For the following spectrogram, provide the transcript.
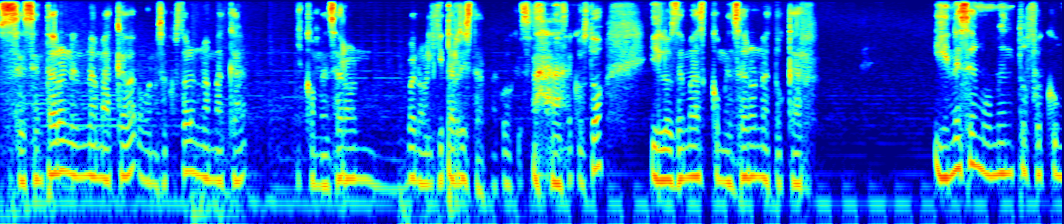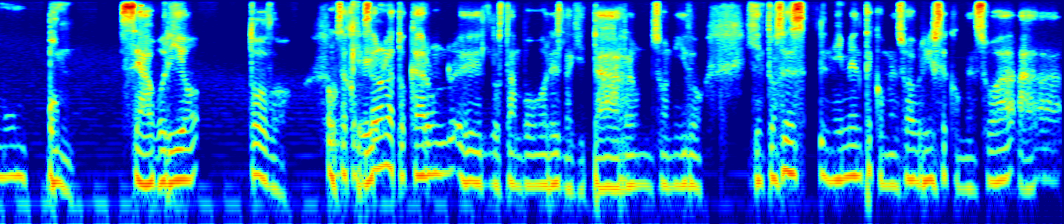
se sentaron en una hamaca, bueno, se acostaron en una hamaca y comenzaron, bueno, el guitarrista, me acuerdo que se, se, acostó, y los demás comenzaron a tocar. Y en ese momento fue como un boom, se abrió todo. O sea, comenzaron a tocar eh, los tambores, la guitarra, un sonido. Y entonces mi mente comenzó a abrirse, comenzó a...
